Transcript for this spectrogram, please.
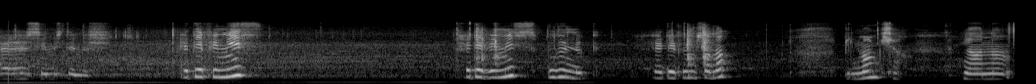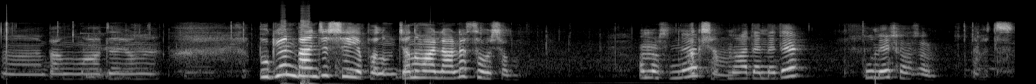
Her şeyimiz demir. Hedefimiz Hedefimiz bugünlük. Hedefimiz olan Bilmem ki. Yani e, ben maden yani... Bugün bence şey yapalım. Canavarlarla savaşalım. ondan sonra Akşam. madende de bulmaya çalışalım. Evet.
